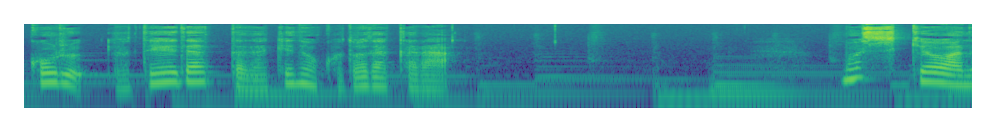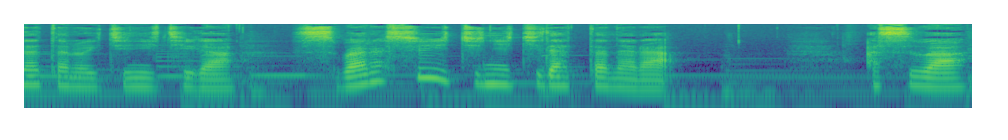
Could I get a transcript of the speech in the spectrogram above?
こる予定だっただけのことだから。もし今日あなたの一日が素晴らしい一日だったなら明日は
